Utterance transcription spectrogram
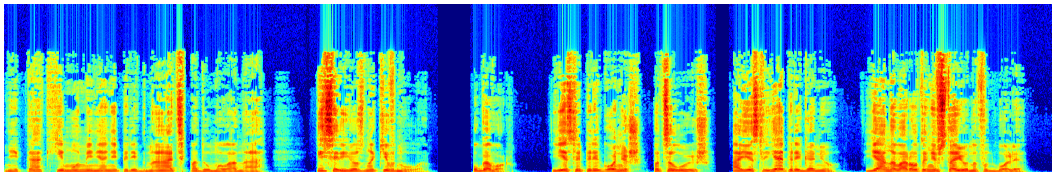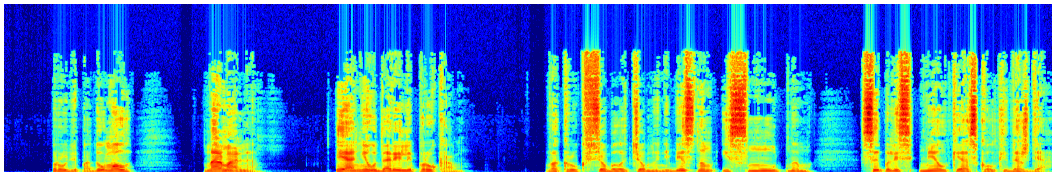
«Никак ему меня не перегнать», — подумала она, и серьезно кивнула. «Уговор. Если перегонишь, поцелуешь, а если я перегоню, я на ворота не встаю на футболе». Руди подумал. «Нормально». И они ударили по рукам. Вокруг все было темно-небесным и смутным, сыпались мелкие осколки дождя.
